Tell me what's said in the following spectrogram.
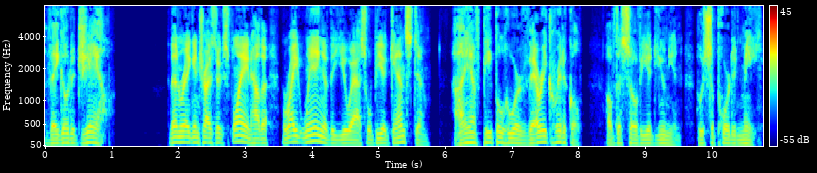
they go to jail. Then Reagan tries to explain how the right wing of the U.S. will be against him. I have people who are very critical of the Soviet Union who supported me.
